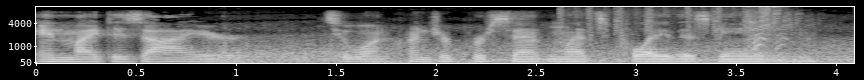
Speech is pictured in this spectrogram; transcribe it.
and my desire to 100% let's play this game.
